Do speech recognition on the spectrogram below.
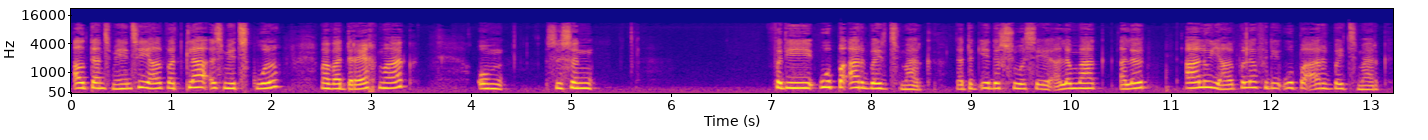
altens mense help wat klaar is met skool, maar wat regmaak om soos 'n vir die oop arbeidsmark, dat ek eerder so sê, hulle maak hulle al hoe help hulle vir die oop arbeidsmark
